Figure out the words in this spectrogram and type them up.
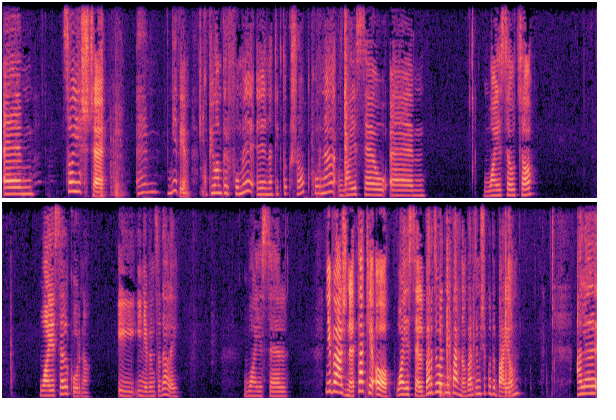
Em, co jeszcze? Nie wiem. Kupiłam perfumy y, na TikTok Shop, kurna. YSL. em, YSL co? YSL, kurna. I, I nie wiem co dalej. YSL. Nieważne, takie o, YSL. Bardzo ładnie pachną, bardzo mi się podobają. Ale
